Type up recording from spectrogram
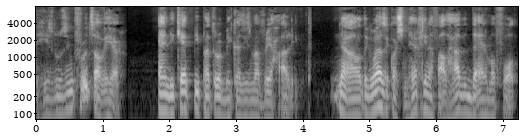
He's losing fruits over here. And he can't be patur because he's mavri hari. Now the Gemara has a question. How did the animal fall?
